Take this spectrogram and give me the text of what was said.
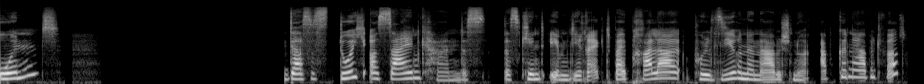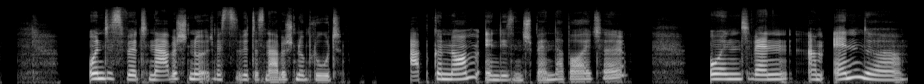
Und dass es durchaus sein kann, dass das Kind eben direkt bei praller pulsierender Nabelschnur abgenabelt wird und es wird, Nabelschnur, es wird das Nabelschnurblut abgenommen in diesen Spenderbeutel. Und wenn am Ende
